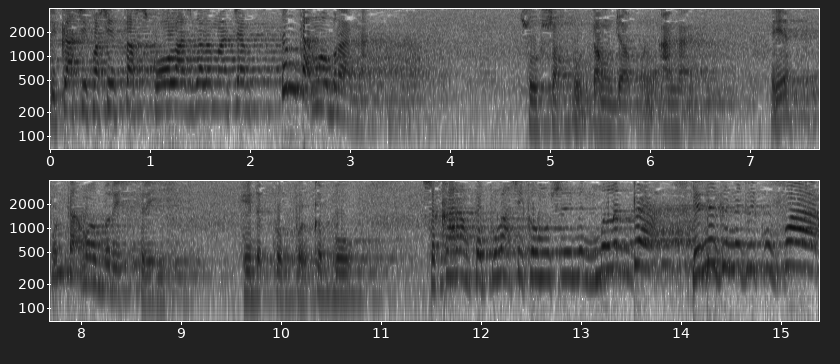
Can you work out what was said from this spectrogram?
dikasih fasilitas sekolah segala macam, pun tak mau beranak. Susah pun tanggung jawab anak. Ya, pun tak mau beristri. Hidup kumpul kebu. Sekarang populasi kaum muslimin meledak di negeri-negeri kufar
